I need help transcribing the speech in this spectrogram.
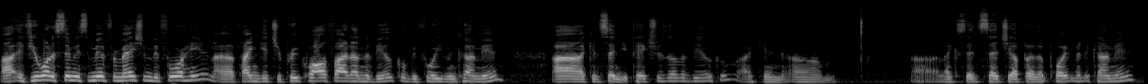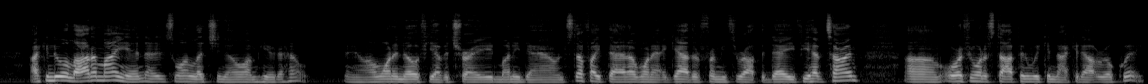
Uh, if you want to send me some information beforehand, uh, if I can get you pre-qualified on the vehicle before you even come in, uh, I can send you pictures of the vehicle. I can, um, uh, like I said, set you up an appointment to come in. I can do a lot on my end. I just want to let you know I'm here to help. You know, I want to know if you have a trade, money down, stuff like that. I want to gather from you throughout the day if you have time, um, or if you want to stop in, we can knock it out real quick.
